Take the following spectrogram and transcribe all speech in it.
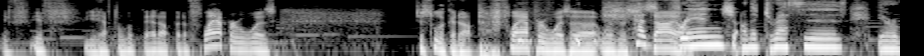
if, if you have to look that up. But a flapper was. Just look it up. Flapper was a was a has style. fringe on the dresses. They're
